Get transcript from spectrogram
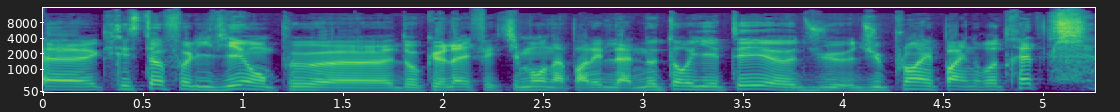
Euh, Christophe Olivier, on peut euh, donc là effectivement on a parlé de la notoriété euh, du, plan épargne retraite.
